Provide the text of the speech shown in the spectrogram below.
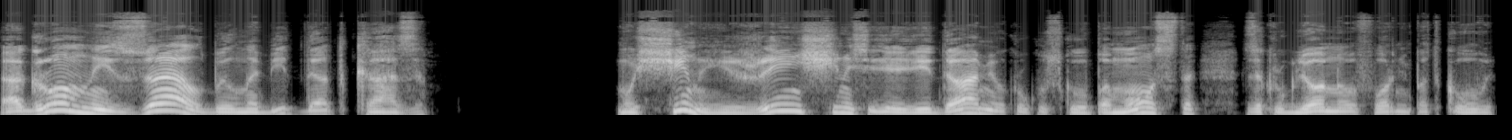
Огромный зал был набит до отказа. Мужчины и женщины сидели рядами вокруг узкого помоста, закругленного в форме подковы.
